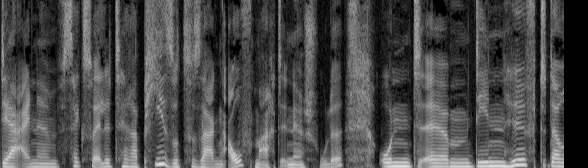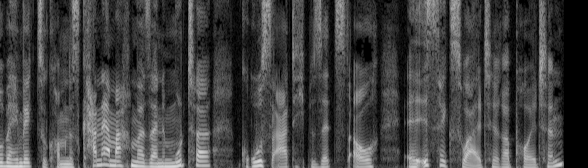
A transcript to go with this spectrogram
der eine sexuelle Therapie sozusagen aufmacht in der Schule und ähm, denen hilft, darüber hinwegzukommen. Das kann er machen, weil seine Mutter, großartig besetzt auch, äh, ist Sexualtherapeutin.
